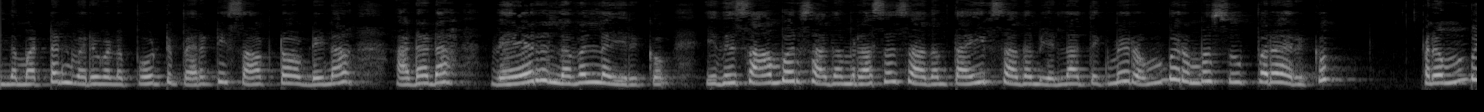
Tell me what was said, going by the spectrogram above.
இந்த மட்டன் வறுவலை போட்டு பெரட்டி சாப்பிட்டோம் அப்படின்னா அடடா வேறு லெவலில் இருக்கும். இது சாம்பார் சாதம் ரச சாதம் தயிர் சாதம் எல்லாத்துக்குமே ரொம்ப ரொம்ப சூப்பராக இருக்கும். ரொம்ப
